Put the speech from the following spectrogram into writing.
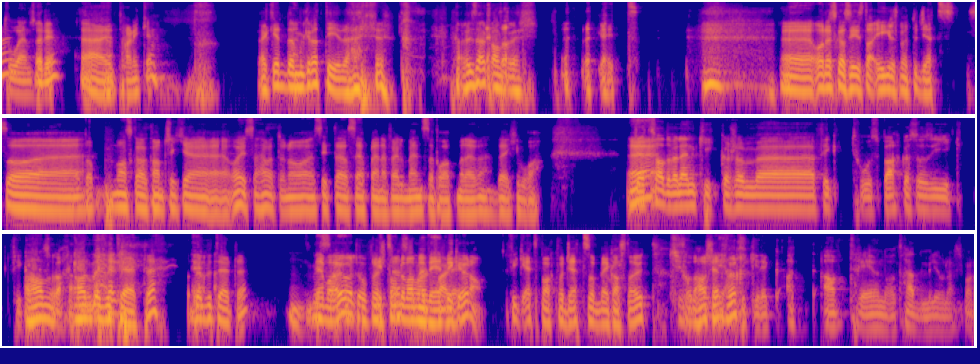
Nei, 2-1. sorry. Jeg tar den ikke. Det er ikke et demokrati, det her. Det har vi snakket om før. Det er greit. Eh, og det skal sies da, Eagles møtte Jets, så eh, man skal kanskje ikke Oi, se her, vet du, nå sitter jeg og ser på NFL mens jeg prater med dere. Det er ikke bra. Eh, Jets hadde vel en kicker som uh, fikk to spark, og så gikk, fikk han Han, spark. han debuterte. Ja. debuterte. det var jo han litt som det var med Vedvik òg, da. Fikk ett spark for Jet som ble kasta ut. Så det har skjedd før. Ikke det, at av 330 millioner som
